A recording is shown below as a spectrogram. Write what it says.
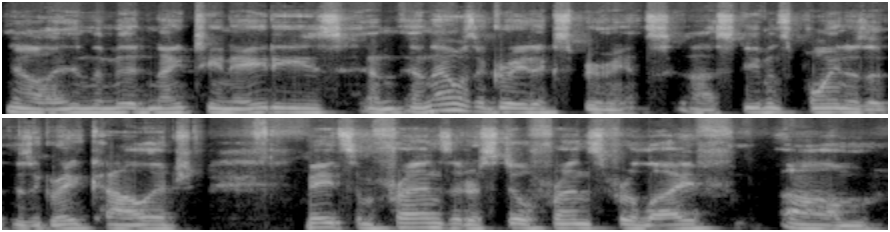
you know, in the mid 1980s, and, and that was a great experience. Uh, Stevens Point is a, is a great college. Made some friends that are still friends for life. Um,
